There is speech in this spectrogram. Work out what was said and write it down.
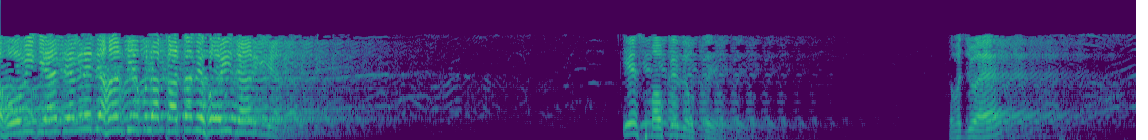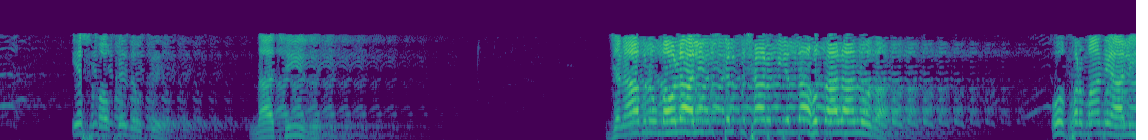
ہو بھی گیا تے اگلے جہان دیا ملاقات نے ہو ہی جان گیا۔ اس موقع دے اتنے توجہ ہے۔ اس موقع دے اتنے ناچیز جناب نو مولا علی مشکل کشار رضی اللہ تعالی عنہ دا وہ فرمانے علی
